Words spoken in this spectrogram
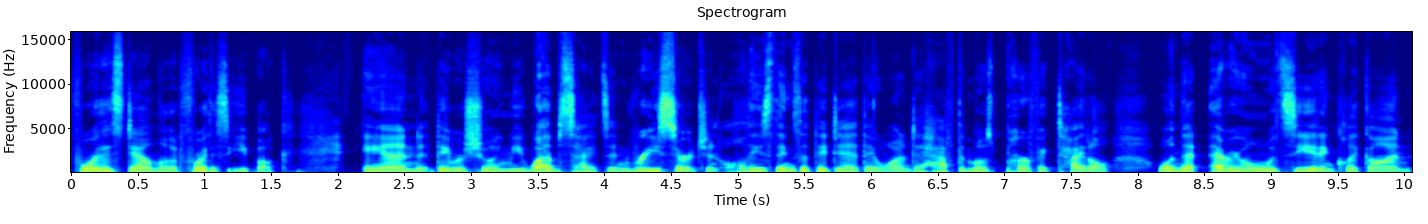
for this download, for this ebook. And they were showing me websites and research and all these things that they did. They wanted to have the most perfect title, one that everyone would see it and click on.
